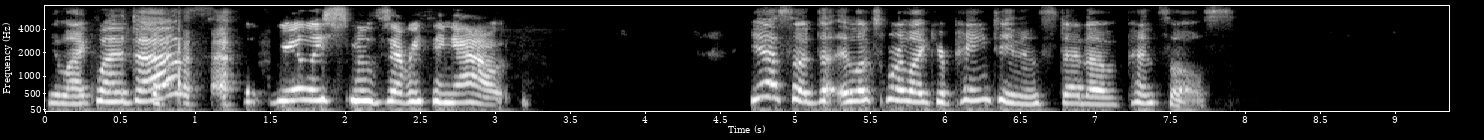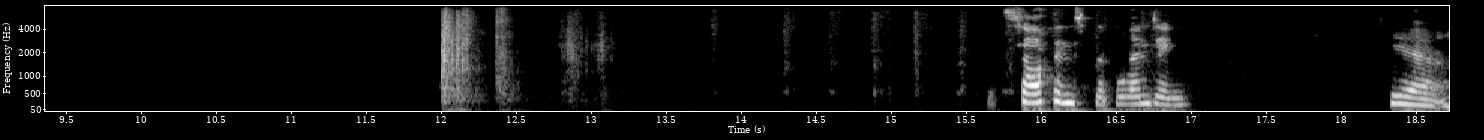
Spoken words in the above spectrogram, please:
You like what it does? It really smooths everything out. Yeah, so it, it looks more like you're painting instead of pencils. It softens the blending. Yeah.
